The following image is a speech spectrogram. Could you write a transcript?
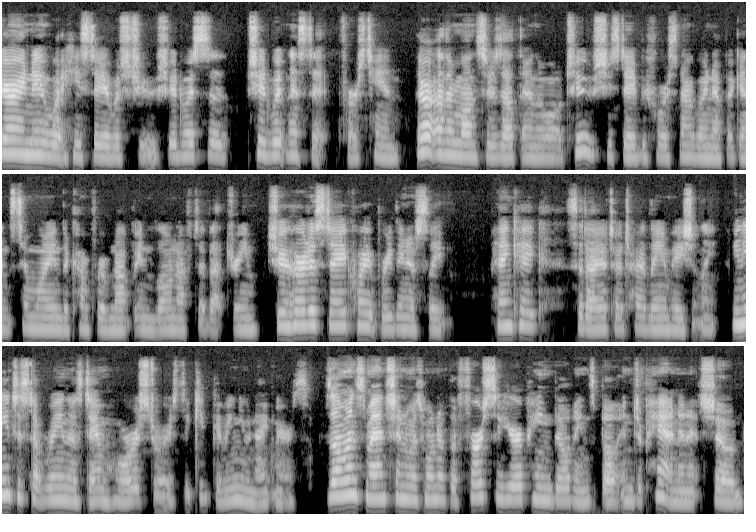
Already knew what he stated was true. She had witnessed, she had witnessed it firsthand. There are other monsters out there in the world too, she stated before snuggling up against him, wanting the comfort of not being alone after that dream. She heard his steady, quiet breathing of sleep. Pancake, said Ayato tiredly impatiently. You need to stop reading those damn horror stories. They keep giving you nightmares. Zelman's mansion was one of the first European buildings built in Japan, and it showed.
